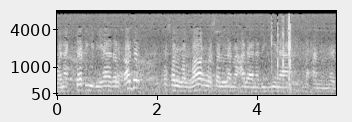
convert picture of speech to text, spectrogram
ونكتفي بهذا القدر وصلى الله وسلم على نبينا محمد.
